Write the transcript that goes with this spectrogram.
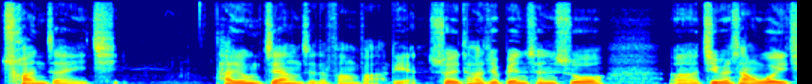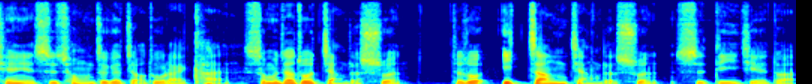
串在一起，他用这样子的方法练，所以他就变成说，呃，基本上我以前也是从这个角度来看，什么叫做讲的顺，叫做一章讲的顺是第一阶段。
